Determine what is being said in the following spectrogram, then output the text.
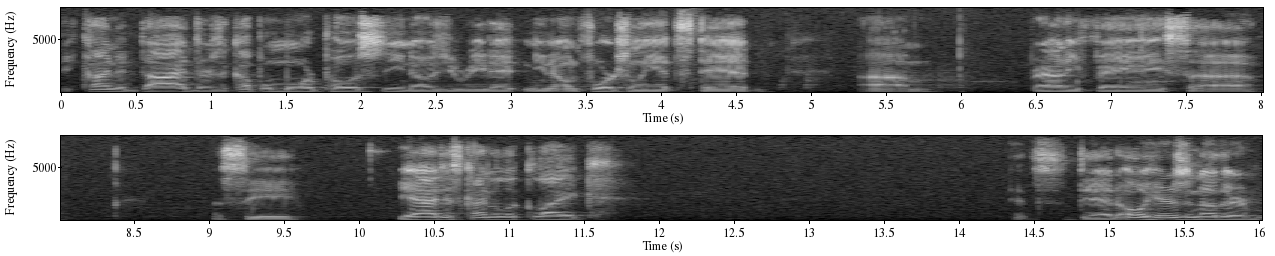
it kind of died. There's a couple more posts, you know, as you read it. You know, unfortunately, it's dead. Um, brownie face. Uh, Let's see. Yeah, I just kind of look like it's dead. Oh, here's another,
